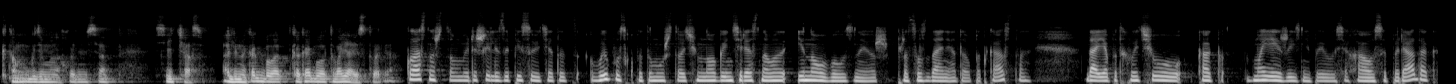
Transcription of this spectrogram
к тому, где мы находимся сейчас. Алина, как была, какая была твоя история? Классно, что мы решили записывать этот выпуск, потому что очень много интересного и нового узнаешь про создание этого подкаста. Да, я подхвачу, как в моей жизни появился хаос и порядок.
